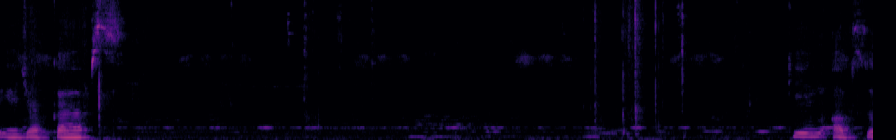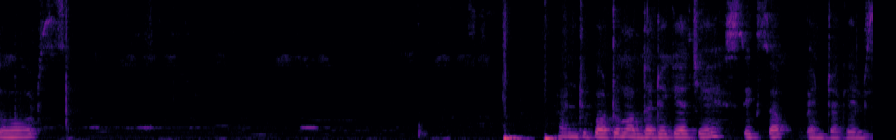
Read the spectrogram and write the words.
Page of cups. King of swords and bottom of the deck আছে six of pentacles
